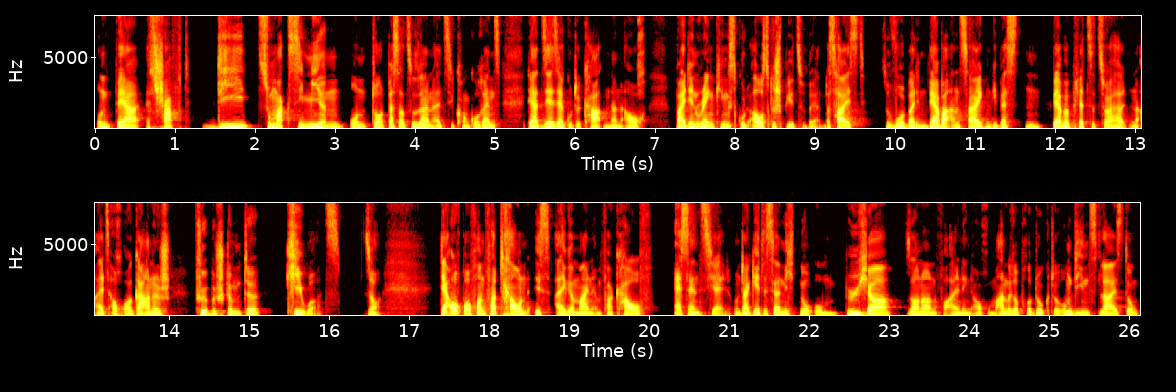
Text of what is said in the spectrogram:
Und wer es schafft, die zu maximieren und dort besser zu sein als die Konkurrenz, der hat sehr, sehr gute Karten dann auch bei den Rankings gut ausgespielt zu werden. Das heißt, sowohl bei den Werbeanzeigen die besten Werbeplätze zu erhalten, als auch organisch für bestimmte Keywords. So. Der Aufbau von Vertrauen ist allgemein im Verkauf essentiell. Und da geht es ja nicht nur um Bücher, sondern vor allen Dingen auch um andere Produkte, um Dienstleistungen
